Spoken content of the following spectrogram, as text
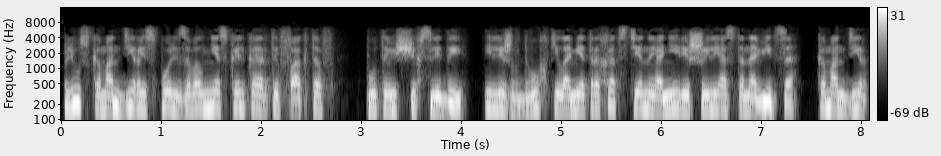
Плюс командир использовал несколько артефактов, путающих следы, и лишь в двух километрах от стены они решили остановиться. «Командир,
